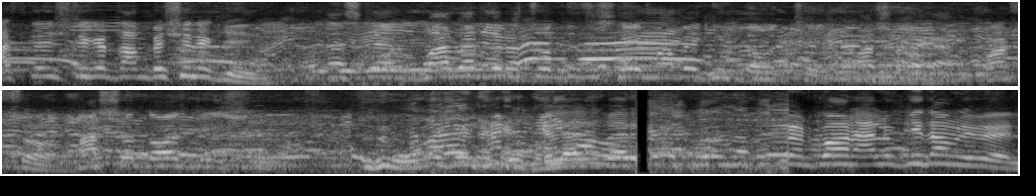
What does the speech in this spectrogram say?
আজকে স্টিকের দাম বেশি নাকি? আজকে বাজার যেটা চলতেছে সেই মাপে কিনতে হচ্ছে। পাঁচশো টাকা। পাঁচশো? পাঁচশো দশ বিশ। কোন আলু কি দাম নেবেন?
